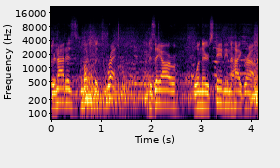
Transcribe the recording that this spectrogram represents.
they're not as much of a threat as they are when they're standing the high ground.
